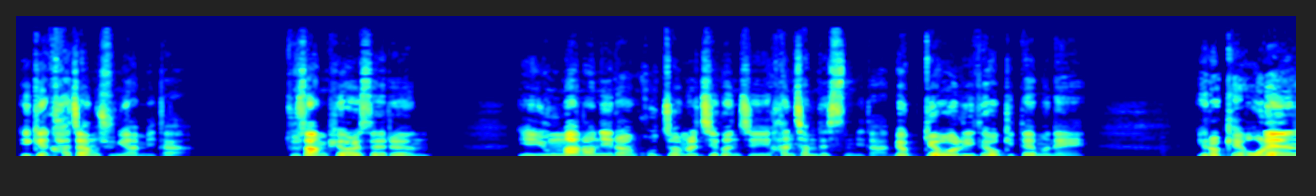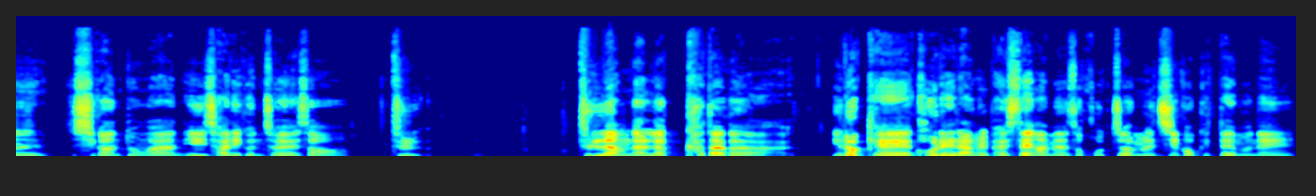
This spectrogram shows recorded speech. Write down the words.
이게 가장 중요합니다. 두산 퓨얼셀은 이 6만 원이란 고점을 찍은 지 한참 됐습니다. 몇 개월이 되었기 때문에 이렇게 오랜 시간 동안 이 자리 근처에서 들, 들락날락 하다가 이렇게 거래량을 발생하면서 고점을 찍었기 때문에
